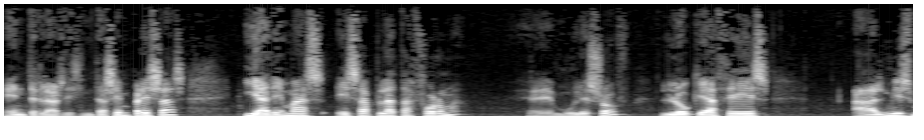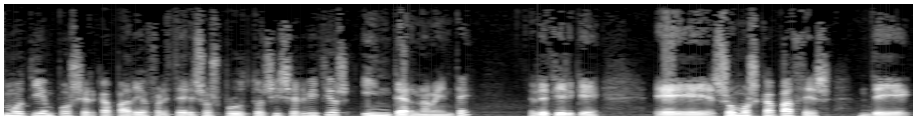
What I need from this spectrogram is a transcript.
entre las distintas empresas y además esa plataforma, eh, Mulesoft, lo que hace es al mismo tiempo ser capaz de ofrecer esos productos y servicios internamente. Es decir, que eh, somos capaces de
